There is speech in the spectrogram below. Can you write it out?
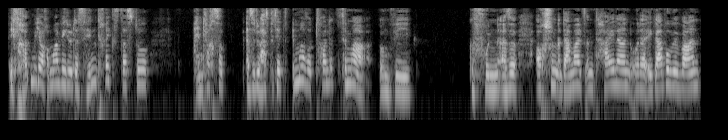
Ich frage mich auch immer, wie du das hinkriegst, dass du einfach so, also du hast bis jetzt immer so tolle Zimmer irgendwie gefunden. Also auch schon damals in Thailand oder egal wo wir waren,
